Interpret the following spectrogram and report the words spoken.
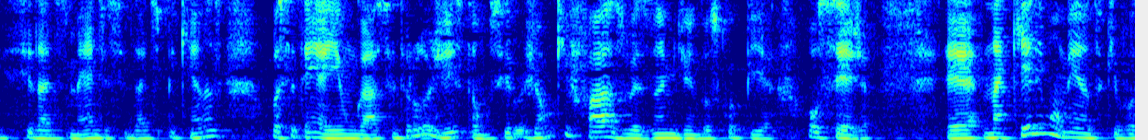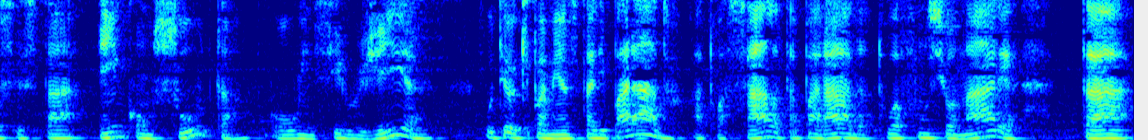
em cidades médias, cidades pequenas, você tem aí um gastroenterologista, um cirurgião que faz o exame de endoscopia. Ou seja, é, naquele momento que você está em consulta ou em cirurgia, o teu equipamento está ali parado, a tua sala está parada, a tua funcionária está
